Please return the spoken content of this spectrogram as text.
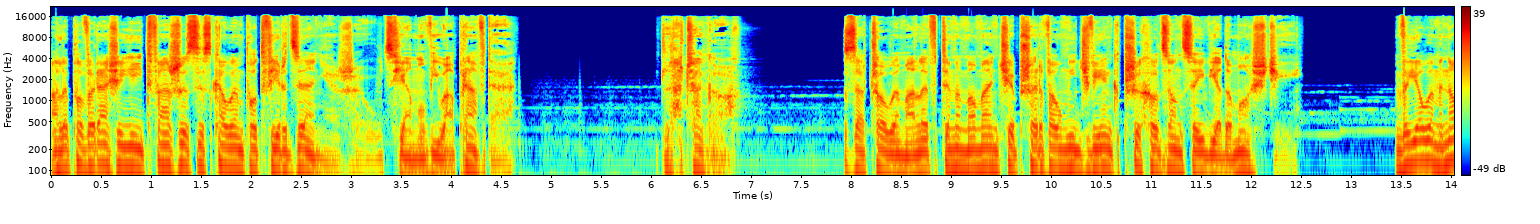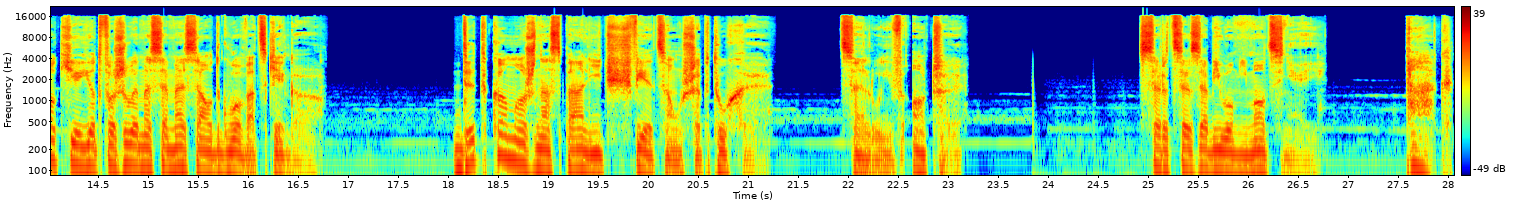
ale po wyrazie jej twarzy zyskałem potwierdzenie, że Łucja mówiła prawdę. Dlaczego? Zacząłem, ale w tym momencie przerwał mi dźwięk przychodzącej wiadomości. Wyjąłem Nokię i otworzyłem SMS-a od Głowackiego. Dytko można spalić świecą szeptuchy. Celuj w oczy. Serce zabiło mi mocniej. Tak,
